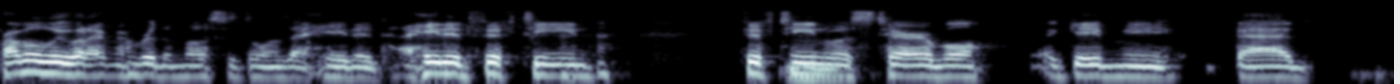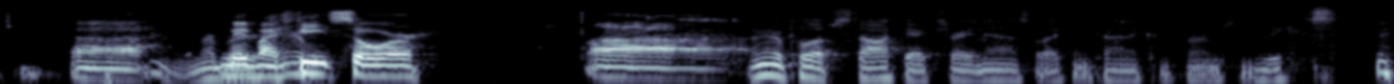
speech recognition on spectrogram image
probably what I remember the most is the ones I hated. I hated 15. 15 Hmm. was terrible. It gave me bad. Uh, made my feet sore. Uh, I'm gonna pull up StockX right now so I can kind of confirm some of these.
